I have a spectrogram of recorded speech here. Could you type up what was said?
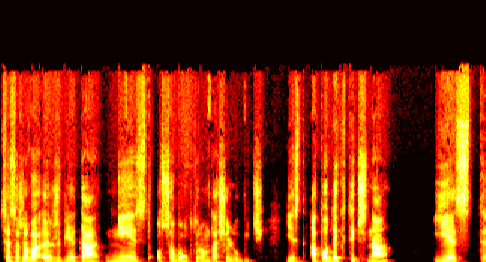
cesarzowa Elżbieta nie jest osobą, którą da się lubić. Jest apodyktyczna, jest, e,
